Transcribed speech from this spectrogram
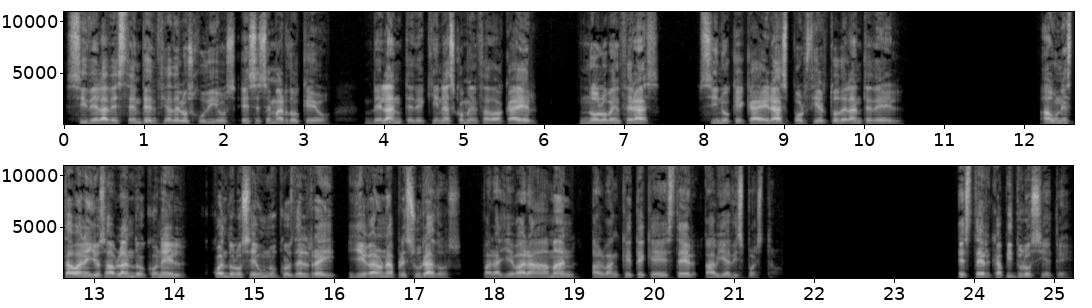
si de la descendencia de los judíos es ese Mardoqueo, delante de quien has comenzado a caer, no lo vencerás, sino que caerás por cierto delante de él. Aún estaban ellos hablando con él cuando los eunucos del rey llegaron apresurados para llevar a Amán al banquete que Esther había dispuesto. Esther capítulo 7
